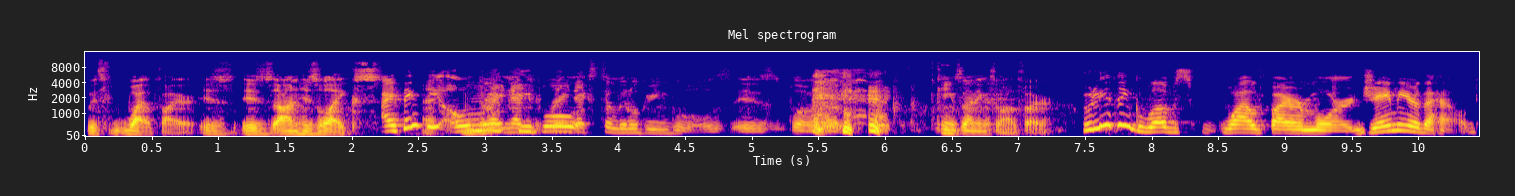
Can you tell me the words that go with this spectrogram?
with wildfire. Is is on his likes. I think the Uh, only right next, people. right next to Little Green Ghouls is blowing up King's Landing with wildfire. Who do you think loves wildfire more, Jaime or the Hound?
